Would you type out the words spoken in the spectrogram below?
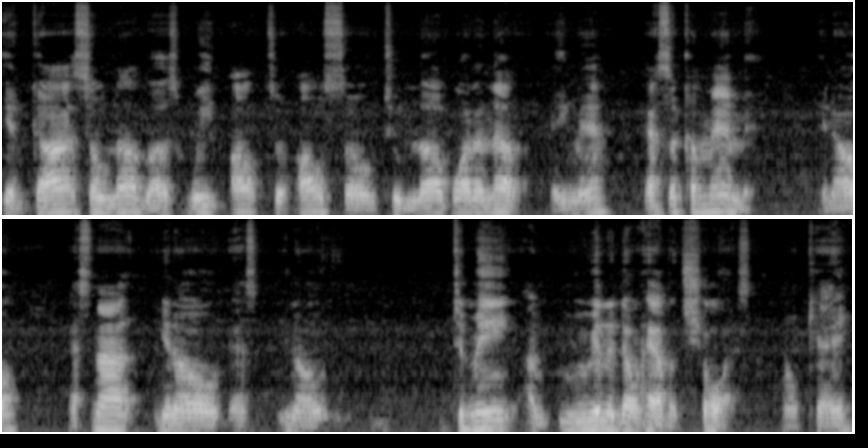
if God so love us, we ought to also to love one another. Amen. That's a commandment. You know, that's not, you know, that's, you know, to me, I really don't have a choice. Okay.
